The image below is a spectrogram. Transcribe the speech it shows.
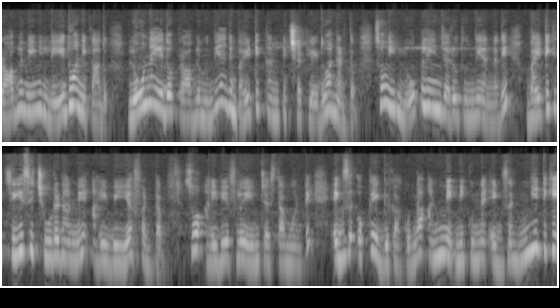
problem ఏమీ లేదు అని కాదు. లోన ఏదో ప్రాబ్లం ఉంది అది బయటికి కనిపించట్లేదు అని అర్థం. సో ఈ లోపల ఏం జరుగుతుంది అన్నది బయటికి తీసి చూడడాన్ని ఐవీఎఫ్ అంటాం. సో ఐవీఎఫ్లో ఏం చేస్తాము అంటే ఎగ్స్ ఒక ఎగ్ కాకుండా అన్ని మీకున్న ఎగ్స్ అన్నిటికీ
